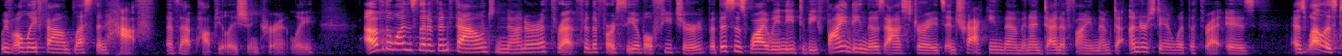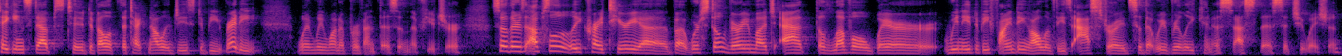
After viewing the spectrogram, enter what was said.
we've only found less than half of that population currently. Of the ones that have been found, none are a threat for the foreseeable future, but this is why we need to be finding those asteroids and tracking them and identifying them to understand what the threat is, as well as taking steps to develop the technologies to be ready when we want to prevent this in the future. So there's absolutely criteria, but we're still very much at the level where we need to be finding all of these asteroids so that we really can assess this situation.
